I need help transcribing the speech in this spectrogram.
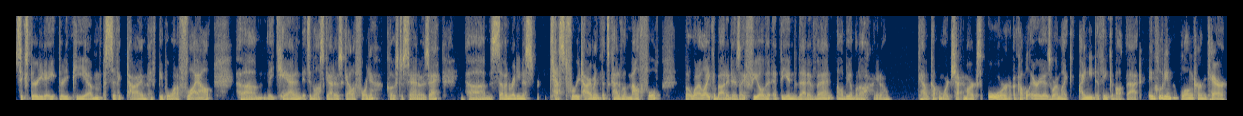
6.30 to 8.30 p.m. Pacific time. If people want to fly out, um, they can. It's in Los Gatos, California, close to San Jose. Um, seven readiness test for retirement. That's kind of a mouthful. But what I like about it is I feel that at the end of that event, I'll be able to, you know, have a couple more check marks or a couple areas where I'm like, I need to think about that, including long term care,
